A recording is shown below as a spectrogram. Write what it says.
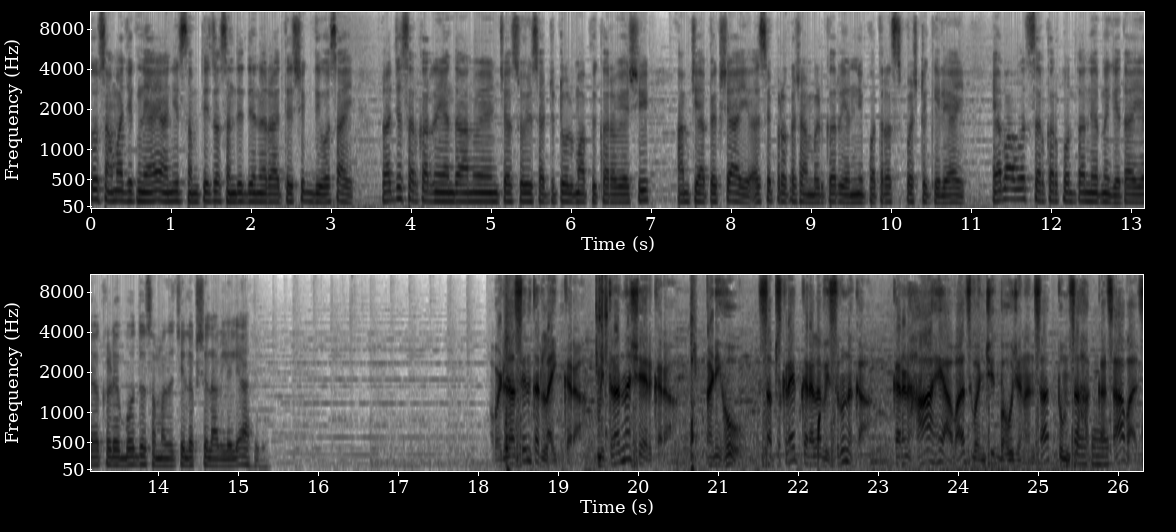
तो सामाजिक न्याय आणि समतेचा संदेश देणारा ऐतिहासिक दिवस आहे. राज्य सरकारने यंदा अनुयायांच्या सोयीसाठी टोल माफी करावी अशी आमची अपेक्षा आहे असे प्रकाश आंबेडकर यांनी पत्रात स्पष्ट केले आहे. याबाबत सरकार कोणता निर्णय घेत आहे याकडे बौद्ध समाजाचे लक्ष लागलेले आहे. आवडला असेल तर लाईक करा मित्रांना शेअर करा. आणि हो सबस्क्राईब करायला विसरू नका कारण हा आहे आवाज वंचित बहुजनांचा तुमचा हक्काचा आवाज.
